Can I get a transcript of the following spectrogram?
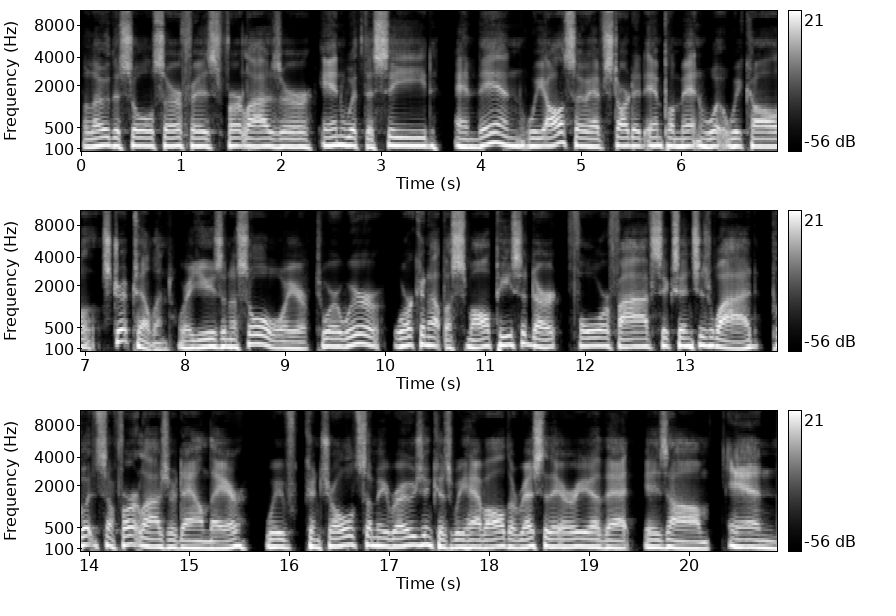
below the soil surface, fertilizer in with the seed. And then we also have started implementing what we call strip tilling. We're using a soil warrior to where we're working up a small piece of dirt, four, five, six inches wide, putting some fertilizer down there, We've controlled some erosion because we have all the rest of the area that is um, in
